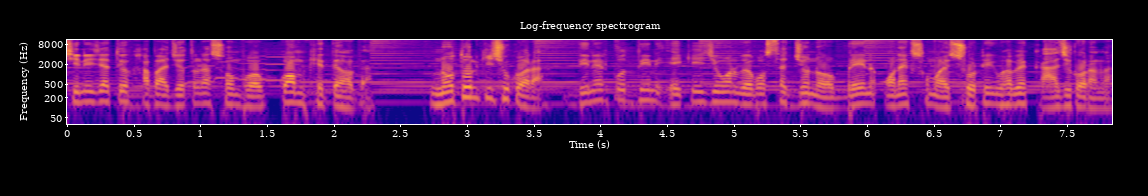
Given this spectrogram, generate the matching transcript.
চিনি জাতীয় খাবার যতটা সম্ভব কম খেতে হবে। নতুন কিছু করা। দিনের পর দিন একই জীবন ব্যবস্থার জন্য ব্রেন অনেক সময় সঠিকভাবে কাজ করে না,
